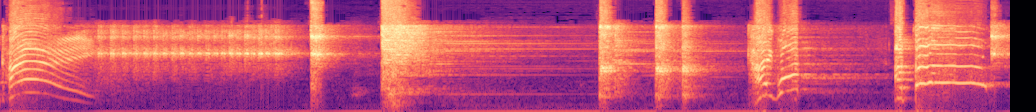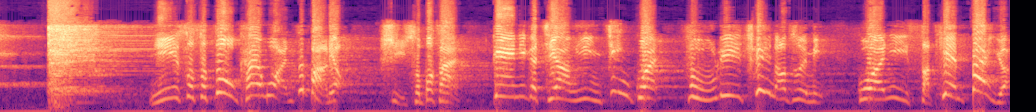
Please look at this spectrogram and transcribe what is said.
开！开关！啊，走！你说是走开万子罢了，虚说不善，给你个江阴警官无理取闹之名，关你十天半月，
